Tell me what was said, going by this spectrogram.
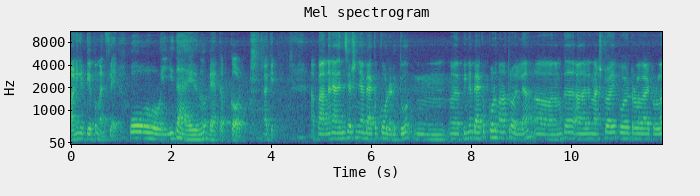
പണി കിട്ടിയപ്പോൾ മനസ്സിലായി. ഓ ഇതായിരുന്നു ബാക്കപ്പ് കോഡ് ഓക്കെ അപ്പോൾ അങ്ങനെ അതിനുശേഷം ഞാൻ ബാക്കപ്പ് കോഡ് എടുത്തു. പിന്നെ ബാക്കപ്പ് കോഡ് മാത്രമല്ല നമുക്ക് അതിൽ നഷ്ടമായി പോയിട്ടുള്ളതായിട്ടുള്ള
